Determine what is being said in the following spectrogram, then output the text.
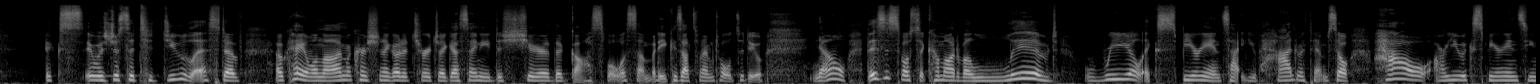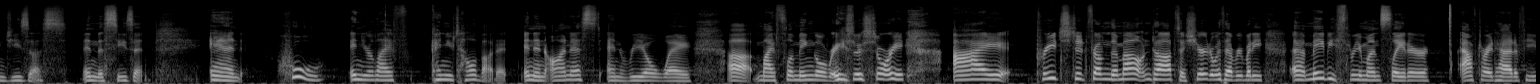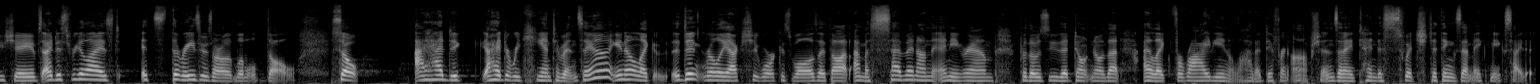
it was just a to-do list of okay well now i'm a christian i go to church i guess i need to share the gospel with somebody because that's what i'm told to do. No this is supposed to come out of a lived real experience that you've had with him. So how are you experiencing jesus in this season? And who in your life can you tell about it in an honest and real way? Uh, my flamingo razor story, I preached it from the mountaintops. I shared it with everybody. Uh, maybe three months later, after I'd had a few shaves, I just realized it's the razors are a little dull. So I had to I had to recant of it and say, ah, you know, like it didn't really actually work as well as I thought. I'm a seven on the Enneagram. For those of you that don't know that, I like variety and a lot of different options, and I tend to switch to things that make me excited.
